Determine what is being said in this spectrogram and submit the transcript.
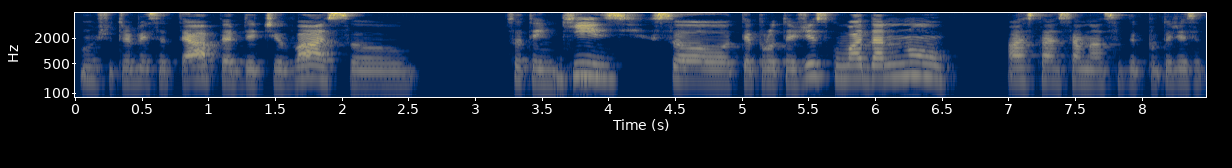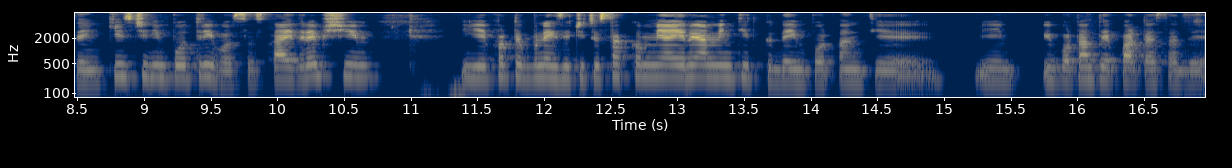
nu știu, trebuie să te aperi de ceva, să să te închizi, să te protejezi cumva, dar nu asta înseamnă să te protejezi, să te închizi, ci din potrivă, să stai drept și e foarte bun exercițiul ăsta că mi-ai reamintit cât de important e, e importantă e partea asta de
